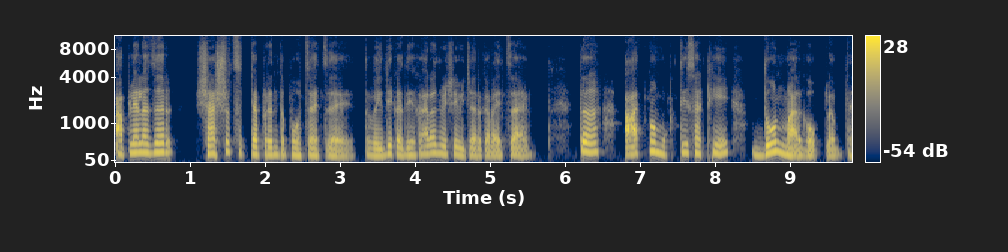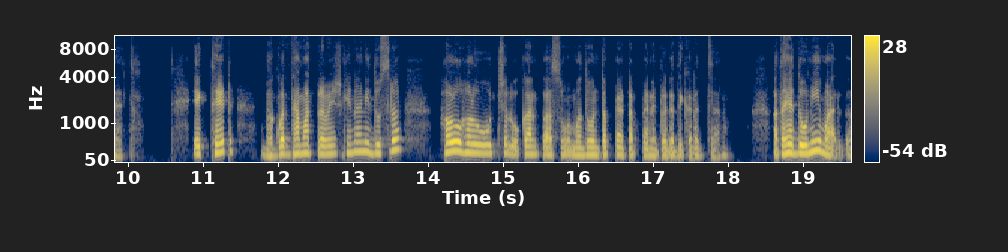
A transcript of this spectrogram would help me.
आपल्याला जर शाश्वत सत्यापर्यंत पोहोचायचं आहे. तर वैदिक अधिकारांविषयी विचार करायचा आहे. तर आत्ममुक्तीसाठी दोन मार्ग उपलब्ध आहेत. एक थेट भगवतधामात प्रवेश घेणं आणि दुसरं हळूहळू उच्च लोकांपासून मधून टप्प्याटप्प्याने प्रगती करत जाणं. आता हे दोन्ही मार्ग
